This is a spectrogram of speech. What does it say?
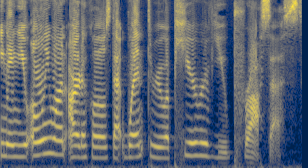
meaning you only want articles that went through a peer review process.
